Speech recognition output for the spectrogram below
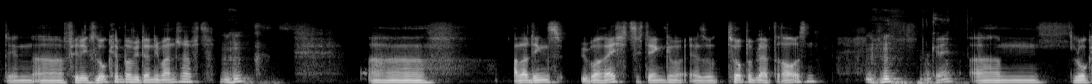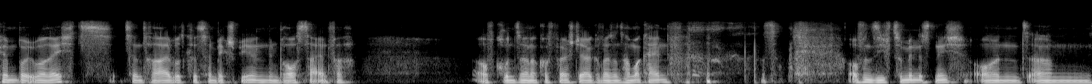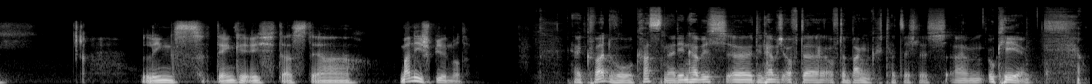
den äh, Felix Lohkemper wieder in die Mannschaft. Mhm. Äh, allerdings über rechts. Ich denke, also Türpe bleibt draußen. Mhm. Okay. Ähm, Lohkemper über rechts. Zentral wird Christian Beck spielen. Den brauchst du einfach. Aufgrund seiner Kopfballstärke, weil sonst haben wir keinen. Offensiv zumindest nicht. Und ähm, links denke ich, dass der Manni spielen wird. Herr Quadvo, krass, na, den habe ich, äh, den habe ich auf der, auf der Bank tatsächlich. Ähm, okay.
